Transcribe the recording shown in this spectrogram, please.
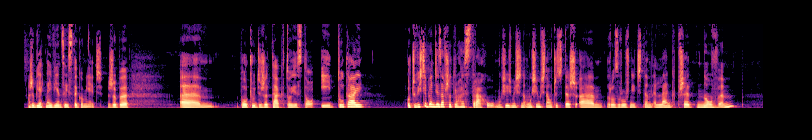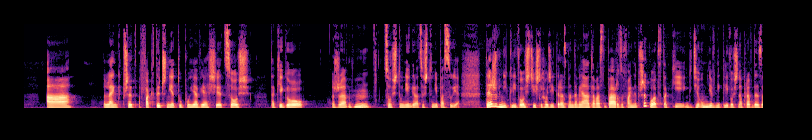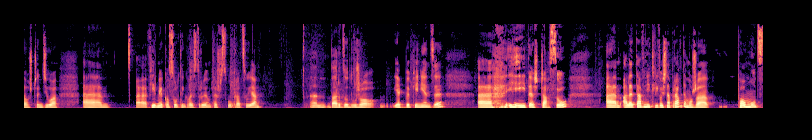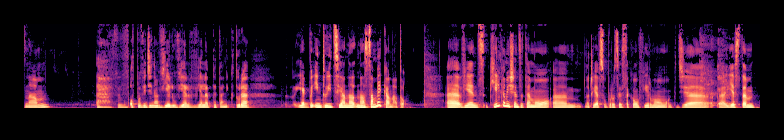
żeby jak najwięcej z tego mieć, żeby um, poczuć, że tak, to jest to. I tutaj oczywiście będzie zawsze trochę strachu. Musimy się, musimy się nauczyć też rozróżnić ten lęk przed nowym, a lęk przed faktycznie tu pojawia się coś takiego, że hmm, coś tu nie gra, coś tu nie pasuje. Też wnikliwość, jeśli chodzi, teraz będę miała dla Was bardzo fajny przykład, taki, gdzie u mnie wnikliwość naprawdę zaoszczędziła firmie konsultingowej, z którą też współpracuję, e, bardzo dużo jakby pieniędzy e, i, też czasu, ale ta wnikliwość naprawdę może pomóc nam w odpowiedzi na wielu, wiele, wiele pytań, które jakby intuicja na, nas zamyka na to. E, więc kilka miesięcy temu, e, znaczy ja współpracuję z taką firmą, gdzie e, jestem e,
